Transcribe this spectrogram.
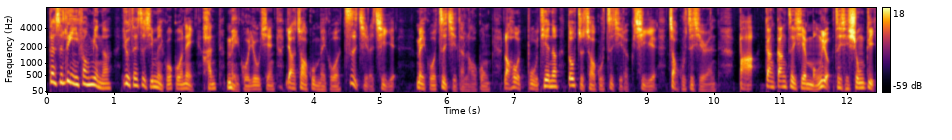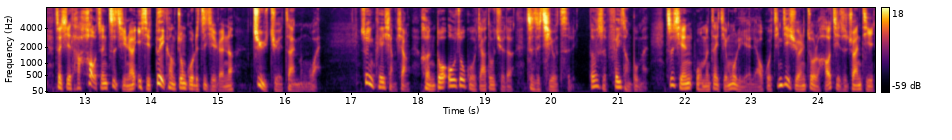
但是另一方面呢，又在自己美国国内喊美国优先，要照顾美国自己的企业、美国自己的劳工，然后补贴呢都只照顾自己的企业、照顾自己人，把刚刚这些盟友、这些兄弟、这些他号称自己人一起对抗中国的自己人呢，拒绝在门外。所以你可以想象，很多欧洲国家都觉得真是岂有此理，都是非常不满。之前我们在节目里也聊过，《经济学人》做了好几次专题，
